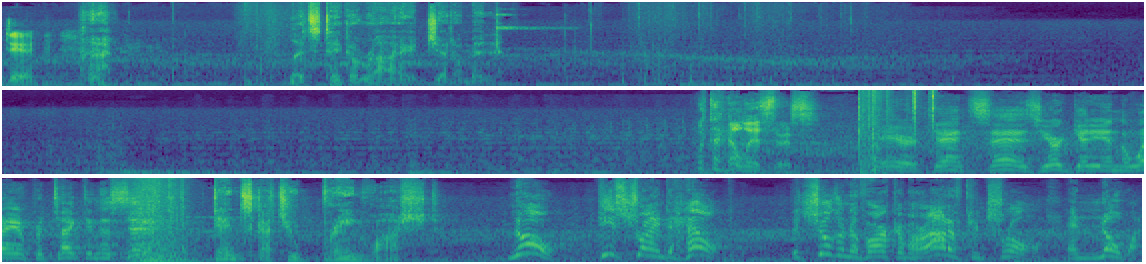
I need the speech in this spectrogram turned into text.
dick. Let's take a ride, gentlemen. What the hell is this? Mayor Dent says you're getting in the way of protecting the city. Dent's got you brainwashed. No! He's trying to help! The children of Arkham are out of control, and no one,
